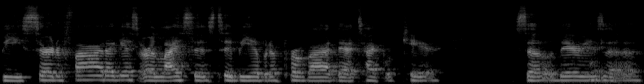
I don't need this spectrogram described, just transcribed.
be certified, I guess, or licensed to be able to provide that type of care. So there is Right. a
